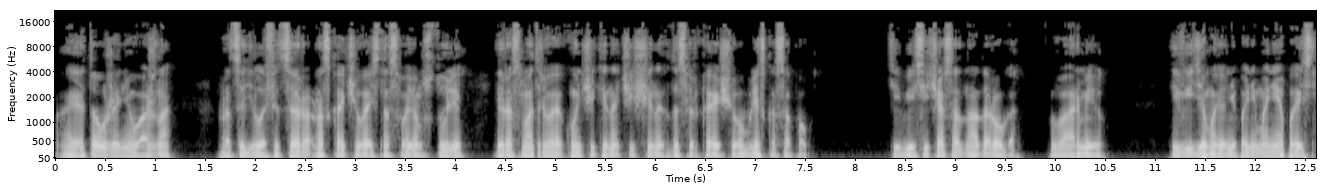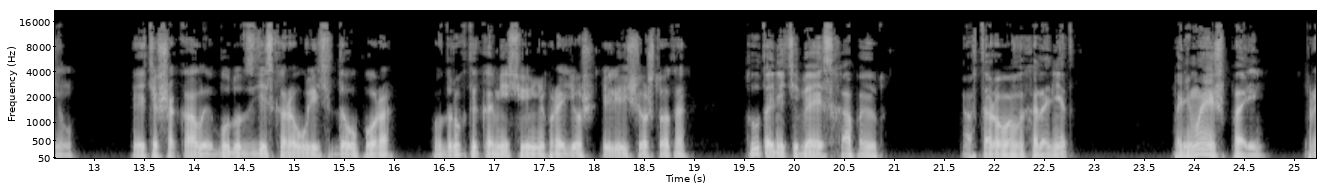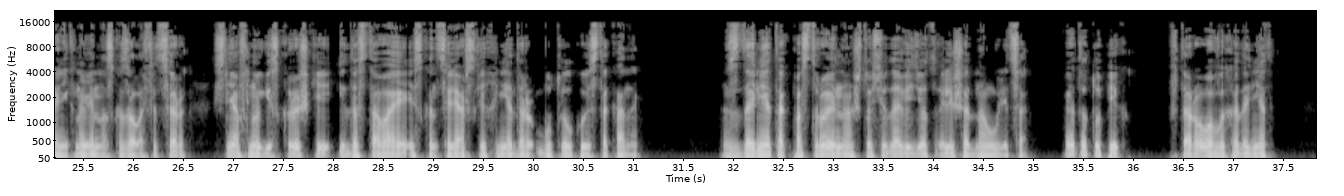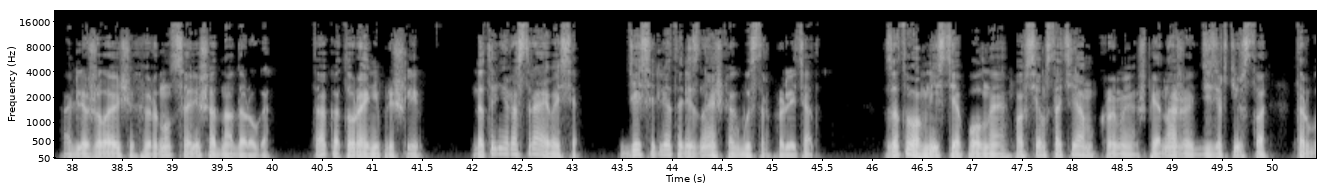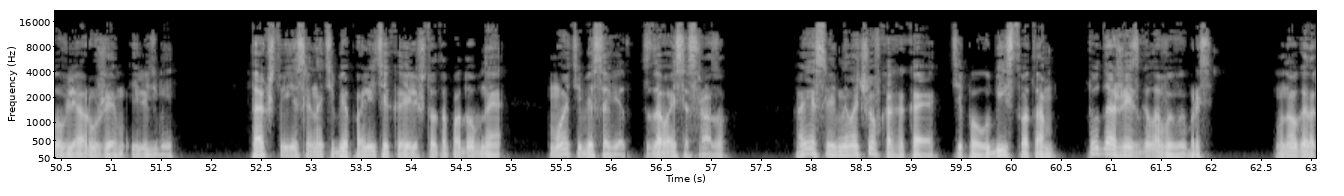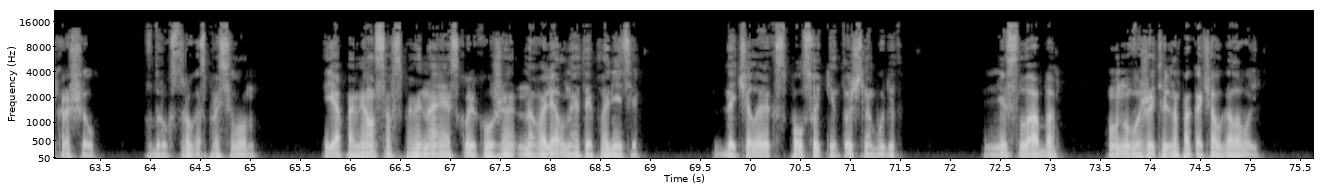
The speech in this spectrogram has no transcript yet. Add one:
А это уже не важно, процедил офицер, раскачиваясь на своем стуле и рассматривая кончики начищенных до сверкающего блеска сапог. Тебе сейчас одна дорога в армию. И, видя мое непонимание, пояснил. Эти шакалы будут здесь караулить до упора. Вдруг ты комиссию не пройдешь или еще что-то. Тут они тебя и схапают. А второго выхода нет? Понимаешь, парень, проникновенно сказал офицер, сняв ноги с крышки и доставая из канцелярских недр бутылку и стаканы. Здание так построено, что сюда ведет лишь одна улица. Это тупик. Второго выхода нет а для желающих вернуться лишь одна дорога. Та, которой они пришли. Да ты не расстраивайся. Десять лет они знаешь, как быстро пролетят. Зато амнистия полная по всем статьям, кроме шпионажа, дезертирства, торговли оружием и людьми. Так что если на тебе политика или что-то подобное, мой тебе совет, сдавайся сразу. А если мелочевка какая, типа убийства там, то даже из головы выбрось. Много накрошил? Вдруг строго спросил он. Я помялся, вспоминая, сколько уже навалял на этой планете. Да человек с полсотни точно будет. Не слабо. Он уважительно покачал головой.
